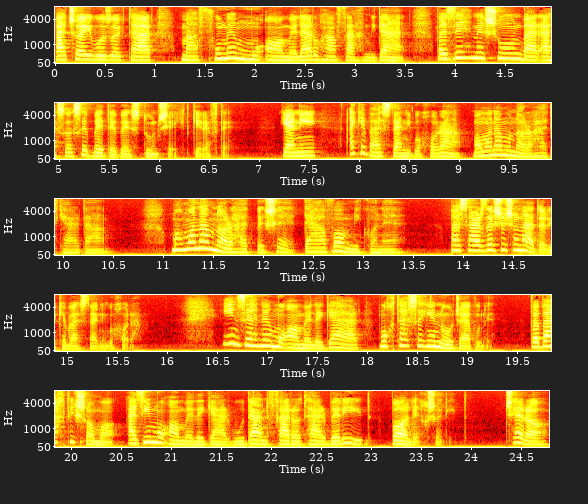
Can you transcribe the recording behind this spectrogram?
بچه های بزرگتر مفهوم معامله رو هم فهمیدن و ذهنشون بر اساس بده بستون شکل گرفته. یعنی اگه بستنی بخورم مامانم رو ناراحت کردم مامانم ناراحت بشه دعوام می‌کنه پس ارزششو نداره که بستنی بخورم این ذهن معاملهگر مختص یه نوجوانه و وقتی شما از این معاملهگر بودن فراتر برید بالغ شدید چرا؟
